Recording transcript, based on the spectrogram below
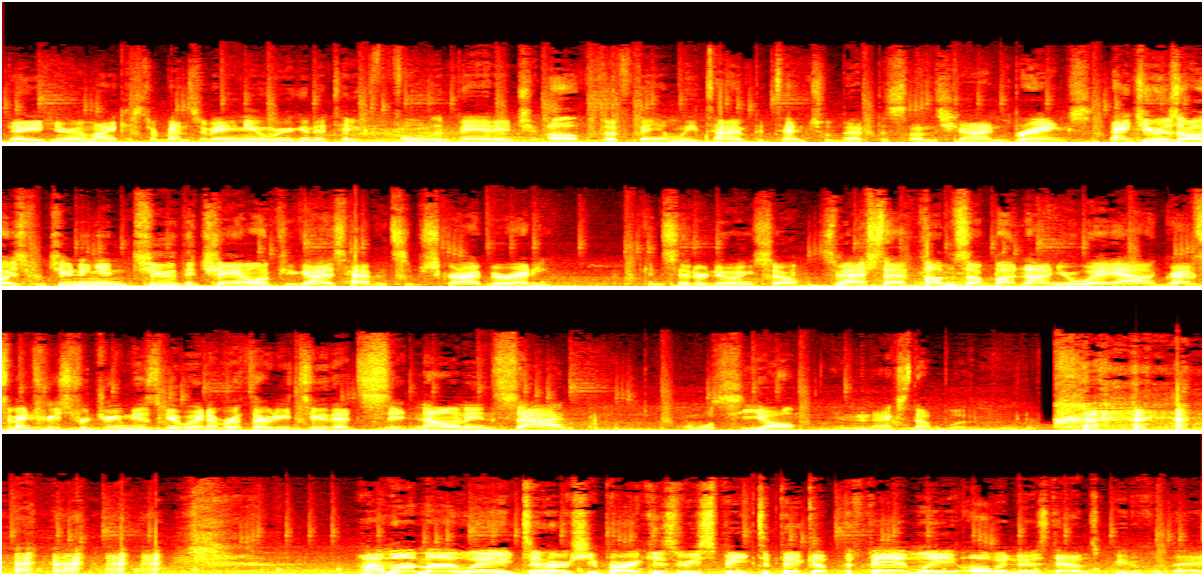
day here in Lancaster, Pennsylvania, and we're gonna take full advantage of the family time potential that the sunshine brings. Thank you as always for tuning in to the channel. If you guys haven't subscribed already, consider doing so. Smash that thumbs up button on your way out. Grab some entries for Dream Deals giveaway number 32 that's sitting on inside. And we'll see y'all in the next upload. I'm on my way to Hershey Park as we speak to pick up the family. All windows down, it's a beautiful day.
